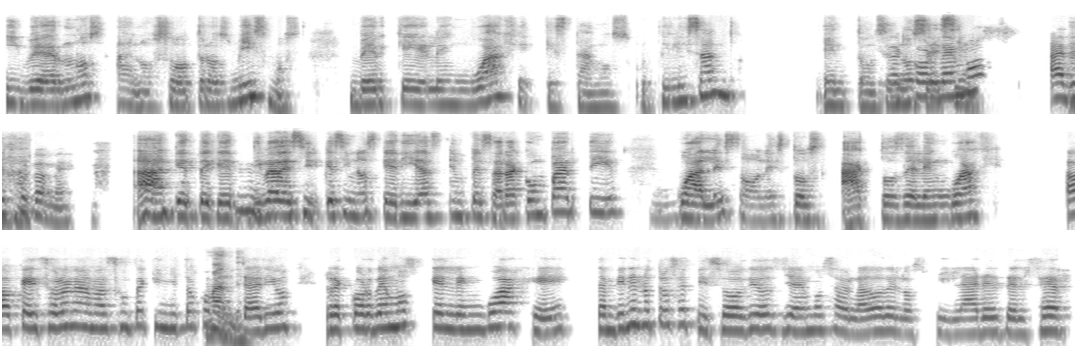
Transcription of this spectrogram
y vernos a nosotros mismos, ver qué lenguaje estamos utilizando. Entonces, no sé. Ah, discúlpame. Ah, que te, que te, iba a decir que si nos querías empezar a compartir cuáles son estos actos de lenguaje. Ah, ok, solo nada más un pequeñito comentario. Recordemos que el lenguaje, también en otros episodios ya hemos hablado de los pilares del ser,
